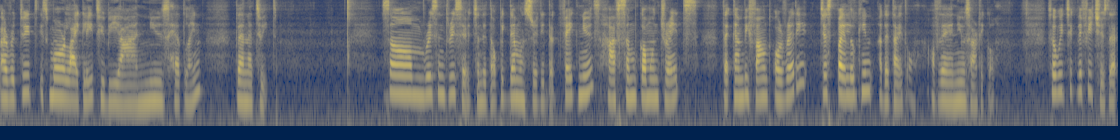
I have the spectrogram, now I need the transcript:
a retweet is more likely to be a news headline than a tweet. Some recent research on the topic demonstrated that fake news have some common traits that can be found already just by looking at the title of the news article. So we took the features that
